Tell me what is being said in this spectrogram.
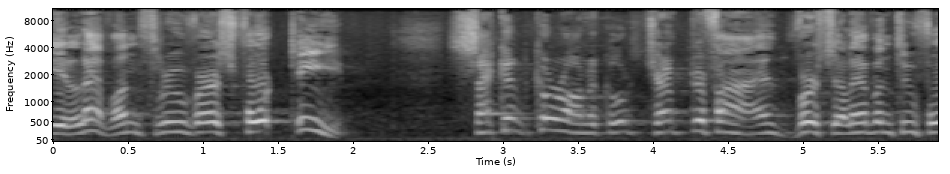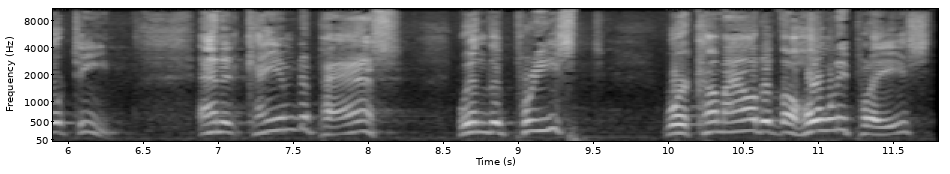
11 through verse 14. Second Chronicles chapter 5, verse 11 through 14. And it came to pass when the priests were come out of the holy place,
